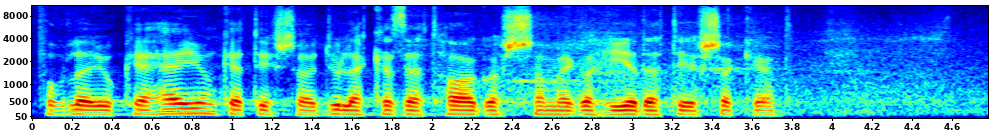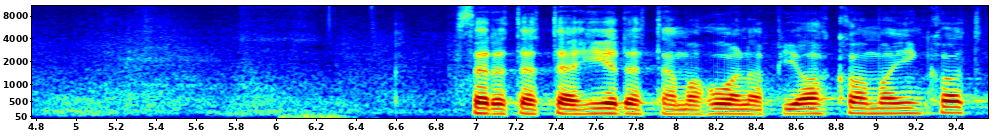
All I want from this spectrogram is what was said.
Foglaljuk el helyünket, és a gyülekezet hallgassa meg a hirdetéseket. Szeretettel hirdetem a holnapi alkalmainkat.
